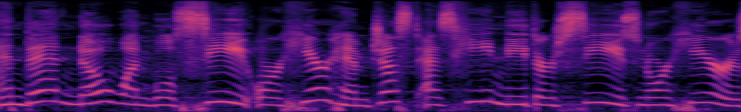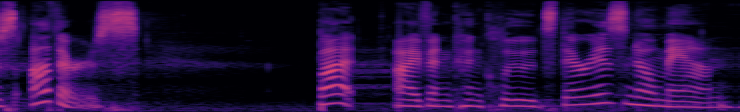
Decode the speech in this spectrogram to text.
and then no one will see or hear him, just as he neither sees nor hears others. But, Ivan concludes, there is no man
